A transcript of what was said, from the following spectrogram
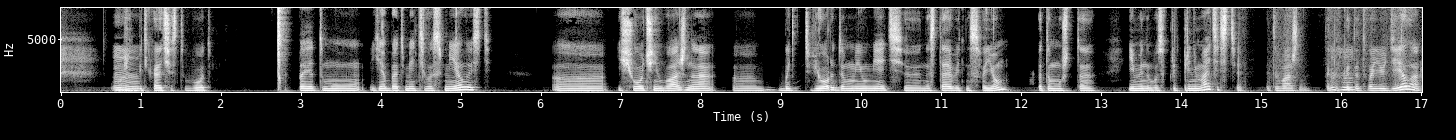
Может быть, качество. Вот. Поэтому я бы отметила смелость. А, Еще очень важно а, быть твердым и уметь э, настаивать на своем, потому что именно вот в предпринимательстве это важно, так как uh-huh. это твое дело,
